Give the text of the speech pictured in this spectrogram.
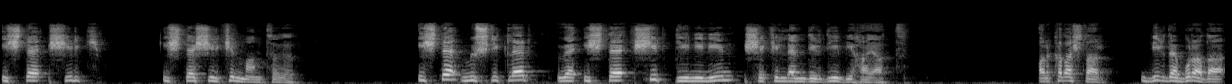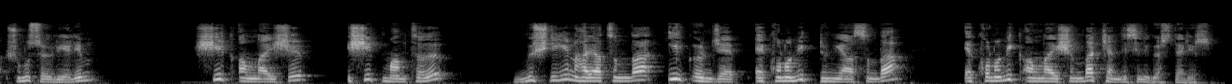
işte şirk, işte şirkin mantığı. İşte müşrikler ve işte şirk dininin şekillendirdiği bir hayat. Arkadaşlar, bir de burada şunu söyleyelim. Şirk anlayışı, şirk mantığı müşriğin hayatında ilk önce ekonomik dünyasında, ekonomik anlayışında kendisini gösterir.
